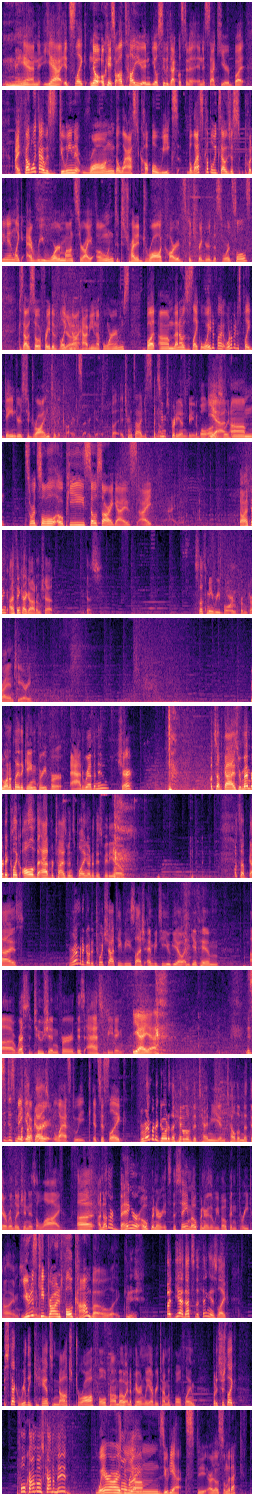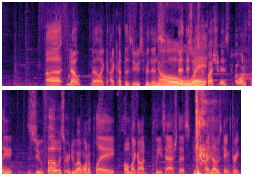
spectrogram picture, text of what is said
man, yeah, it's like no. Okay, so I'll tell you, and you'll see the deck list in a, in a sec here. But I felt like I was doing it wrong the last couple weeks. The last couple weeks, I was just putting in like every worm monster I owned to try to draw cards to trigger the sword souls because I was so afraid of like Yeah. not having enough worms. But um, then I was just like, wait, if I what if I just play dangers to draw into the cards that are good? But it turns out I just That you know, seems pretty unbeatable. Honestly. yeah. Um, Swordsoul OP. So sorry, guys. I No, I think I think I got him, chat. Like this. So lets me reborn from Dryentieri. You want to play the game three for ad revenue? sure. What's up, guys? Remember to click all of the advertisements playing under this video. What's up, guys? Remember to go to twitch.tv slash MBT Yu-Gi-Oh! and give him uh, restitution for this ass beating. Yeah, yeah. this is just making up, up, guys? for last week. It's just like Remember to go to the Hill of the Tenyi and tell them that their religion is a lie. Uh, another banger opener. It's the same opener that we've opened three times. you I just mean- keep drawing full combo. Like But yeah, that's the thing is like this deck really can't not draw full combo, and apparently every time with Volflame. But it's just like full combo is kind of mid. where are It's the alright. um Zoodiacs? Do, are those still in the deck? Uh, no, no, I, I cut the zoos for this. No Uh, this was way. the question: is do I want to play Zoofos or do I want to play? Oh my God! Please ash this. All right, that was game three.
